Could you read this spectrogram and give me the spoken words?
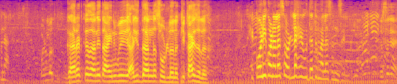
होणार. पण मग गारटकर आणि तर आईने अजितदारांना सोडलं नक्की. काय झालं? हे कोणी कोणाला सोडलं हे उद्या तुम्हाला समजेल. कसं काय?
